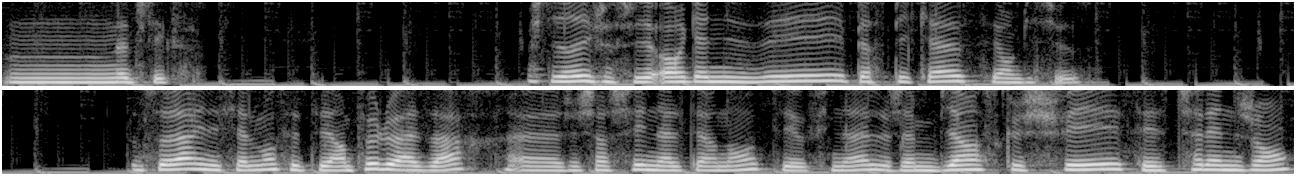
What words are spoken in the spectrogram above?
Hmm, Netflix. Je dirais que je suis organisée, perspicace et ambitieuse. Comme Solar, initialement, c'était un peu le hasard. Euh, je cherchais une alternance et au final, j'aime bien ce que je fais, c'est challengeant.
